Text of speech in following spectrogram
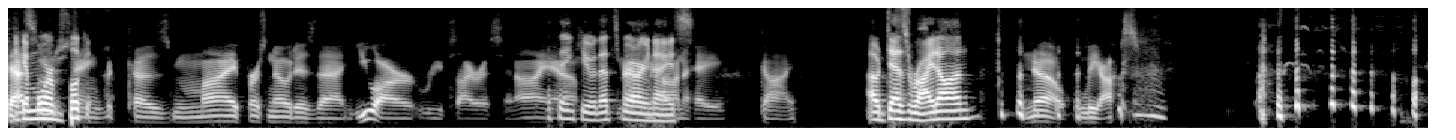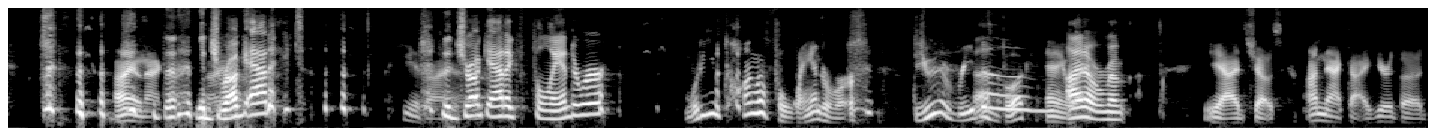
That's a more book- interesting because my first note is that you are Reef Cyrus and I am. Thank you. That's Matt very nice. Guy. Oh, Dez Rydan. No, Leox. I am that guy. the, the I am- drug addict, He is. The am. drug addict philanderer. What are you talking about, philanderer? Did you even read this book? Um, Anyway, I don't remember. Yeah, it shows. I'm that guy. You're the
